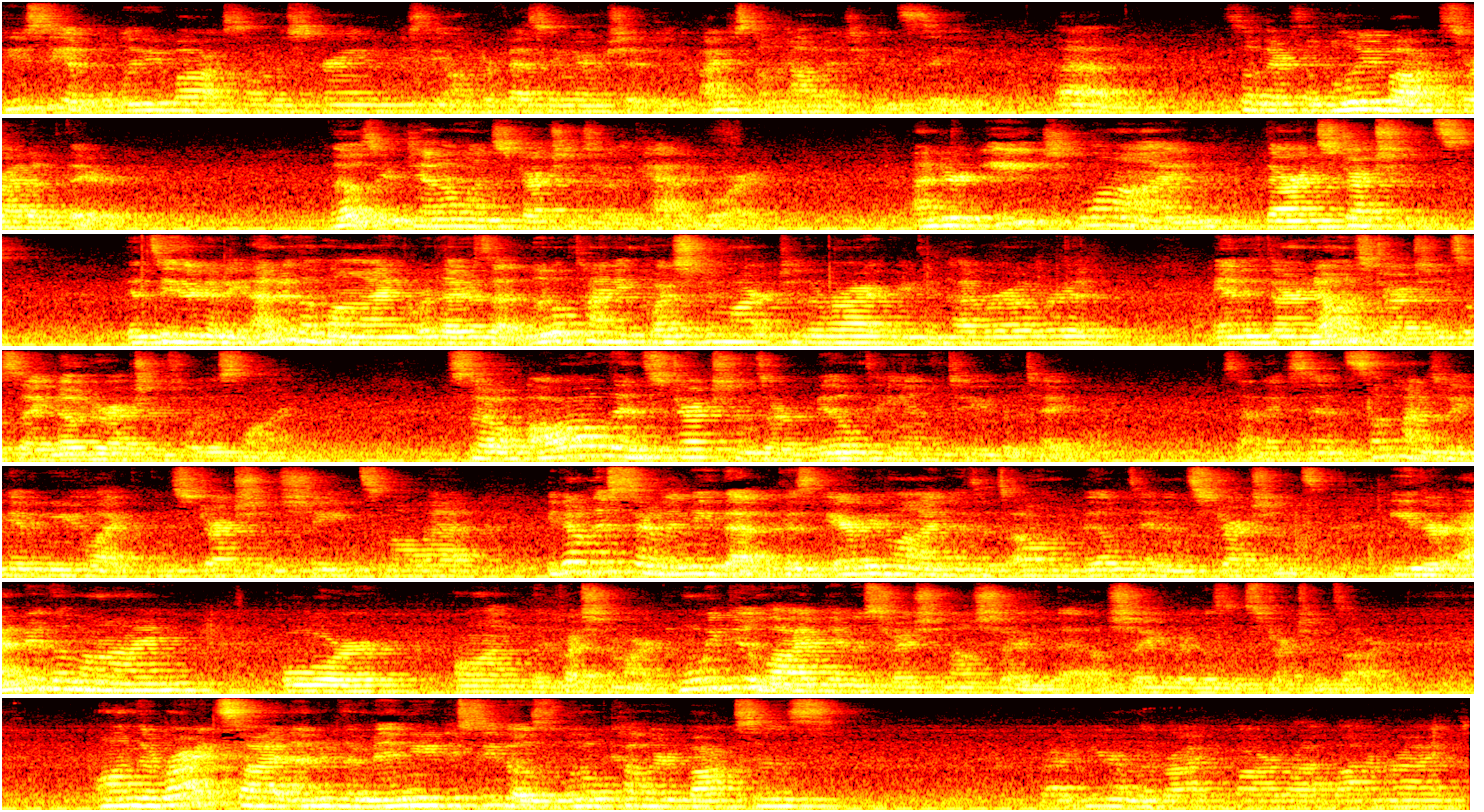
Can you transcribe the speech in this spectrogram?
do you see a blue box on the screen? Do you see on professing membership? I just don't know how much you can see. Uh, so there's a blue box right up there. Those are general instructions for the category. Under each line, there are instructions. It's either going to be under the line or there's that little tiny question mark to the right where you can hover over it. And if there are no instructions, it'll say no directions for this line. So all the instructions are built into the table. Does that make sense? Sometimes we've given you like instruction sheets and all that. You don't necessarily need that because every line has its own built-in instructions, either under the line or on the question mark. When we do live demonstration, I'll show you that. I'll show you where those instructions are. On the right side, under the menu, do you see those little colored boxes? Right here on the right bar, right, bottom right.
